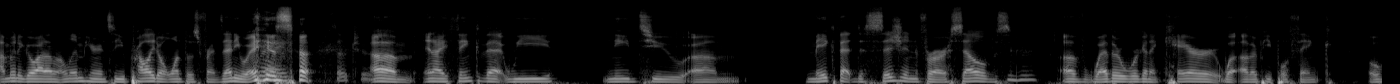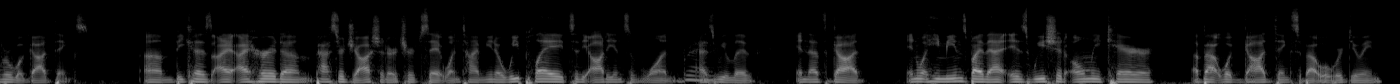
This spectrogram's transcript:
I'm going to go out on a limb here and say you probably don't want those friends anyways. So true. um, and I think that we need to um, make that decision for ourselves Mhm. of whether we're going to care what other people think over what God thinks. Um, because I, I heard um, Pastor Josh at our church say it one time, you know, we play to the audience of one as we live, and that's God. And what he means by that is we should only care about what God thinks about what we're doing.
